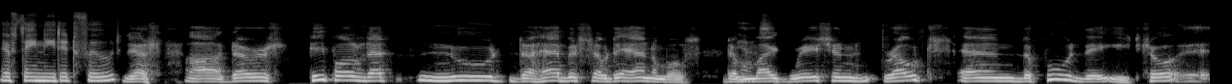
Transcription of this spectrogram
if they needed food? Yes, uh, there was people that knew the habits of the animals, the Yes. migration routes, and the food they eat. So, uh,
